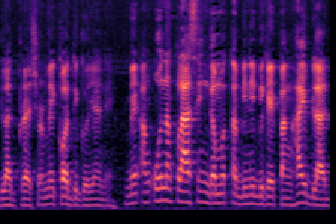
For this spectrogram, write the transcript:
blood pressure. May kodigo yan eh. May, ang unang klaseng gamot na binibigay pang high blood,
